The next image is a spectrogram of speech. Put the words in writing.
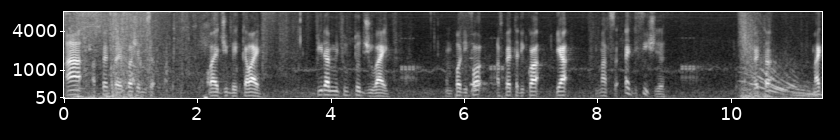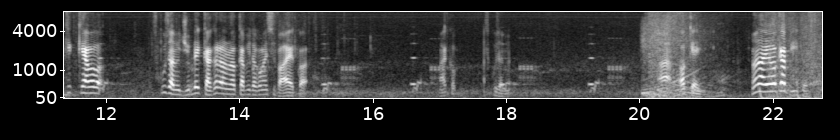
Ah, aspetta che qua c'è bisogno. Vai, Gibecca, vai. Tirami tutto giù, vai. Un po' di fo... Aspetta di qua. Pia. Mazza. È difficile. Aspetta. Ma che cavolo... Scusami Gibecca, ancora non ho capito come si fa, eh, qua. Ma, co- ma scusami. Ah, ok. Non avevo capito.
